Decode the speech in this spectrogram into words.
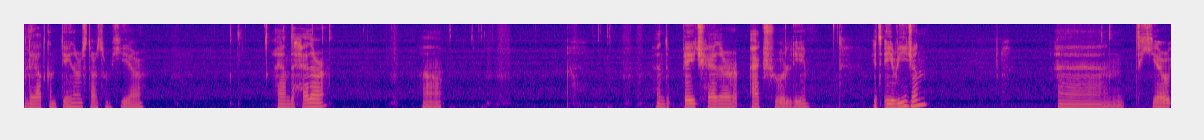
layout container starts from here. And the header uh, and the page header actually it's a region. And here we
